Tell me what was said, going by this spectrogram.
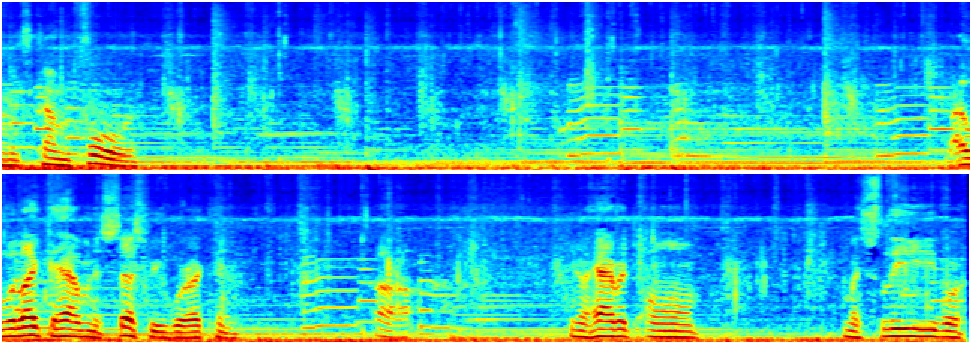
when he's coming forward. I would like to have an accessory where I can, uh, you know, have it on my sleeve or,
